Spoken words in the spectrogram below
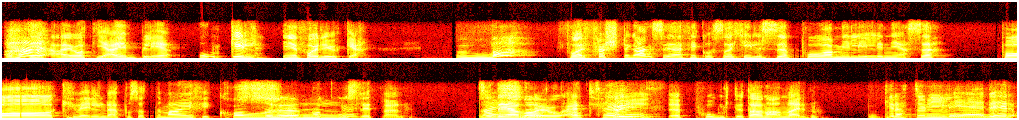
Og Hæ? det er jo at jeg ble onkel i forrige uke. Hva? For første gang. Så jeg fikk også hilse på min lille niese på kvelden der på 17. mai. Fikk holde hun og kose litt med hun. Så det var jo et høydepunkt ut av en annen verden. Gratulerer,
